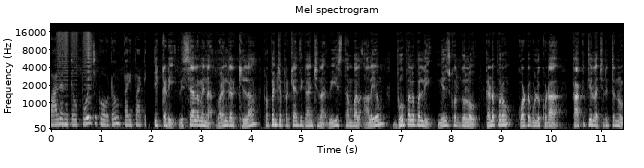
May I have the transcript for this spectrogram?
పాలనతో పోల్చుకోవటం పరిపాటి ఇక్కడి విశాలమైన వరంగల్ ఖిల్లా ప్రపంచ ప్రఖ్యాతిగాంచిన వెయ్యి స్తంభాల ఆలయం భూపాలపల్లి నియోజకవర్గంలో గణపురం కోటగుళ్ళు కూడా కాకతీయుల చరిత్రను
